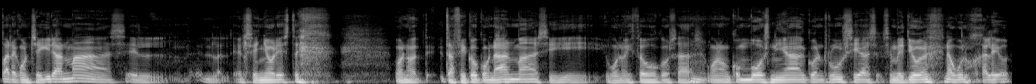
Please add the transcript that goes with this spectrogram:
para conseguir armas, el, el- el señor este, bueno, traficó con armas y, bueno, hizo cosas, bueno, con Bosnia, con Rusia, se, metió en algunos jaleos,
